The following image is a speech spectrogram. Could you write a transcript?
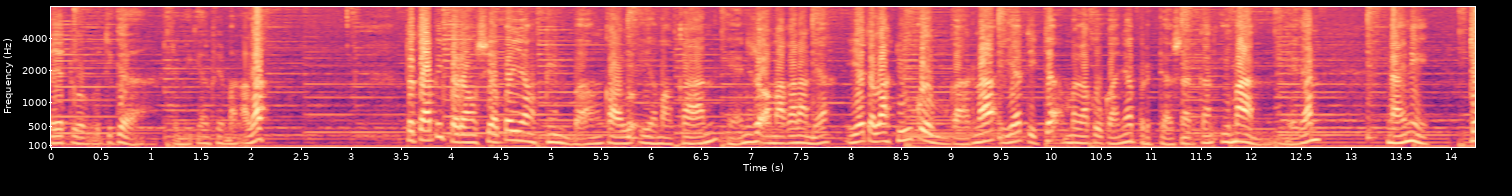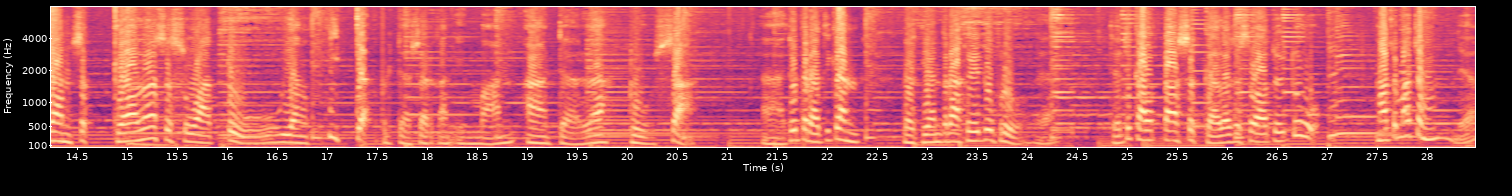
ayat 23 demikian firman Allah. Tetapi barang siapa yang bimbang kalau ia makan ya ini soal makanan ya ia telah dihukum karena ia tidak melakukannya berdasarkan iman ya kan nah ini. Dan segala sesuatu yang tidak berdasarkan iman adalah dosa. Nah itu perhatikan bagian terakhir itu bro ya. jadi kata segala sesuatu itu macam-macam ya.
